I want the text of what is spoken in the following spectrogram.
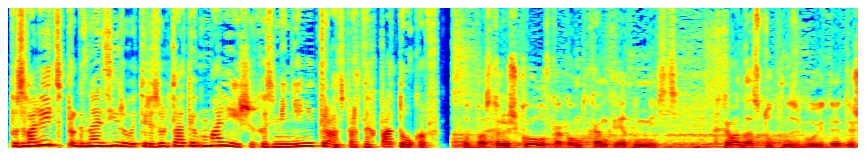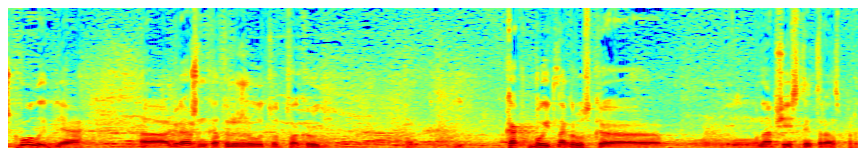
позволяет спрогнозировать результаты малейших изменений транспортных потоков. Вот построить школу в каком-то конкретном месте. Какова доступность будет этой школы для э, граждан, которые живут вот в округе? Как будет нагрузка на общественный транспорт,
